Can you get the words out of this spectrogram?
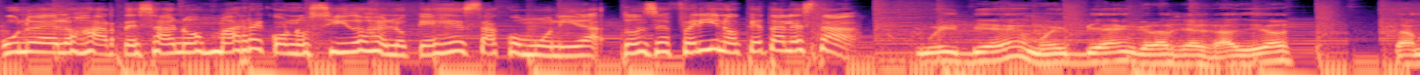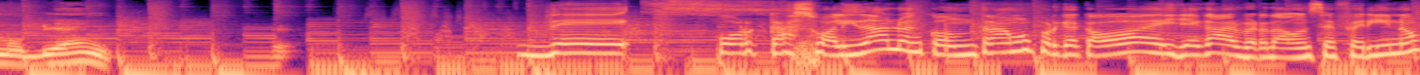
uno de los artesanos más reconocidos en lo que es esta comunidad. Don Seferino, ¿qué tal está? Muy bien, muy bien, gracias a Dios. Estamos bien. De por casualidad lo encontramos porque acababa de llegar, ¿verdad, Don Seferino?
